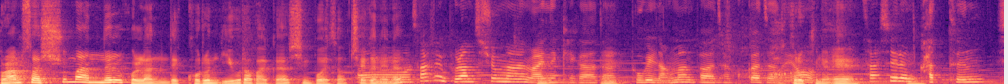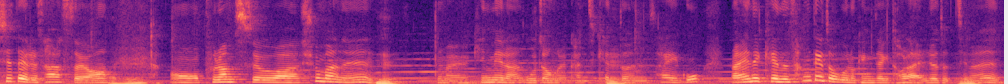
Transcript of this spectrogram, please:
브람스와 슈만을 골랐는데 고른 이유라고 할까요? 신보에서 최근에는 어, 사실 브람스, 슈만, 라이네케가 다 음. 독일 낭만파 작곡가잖아요. 아, 그렇군요. 예. 사실은 음. 같은 시대를 살았어요. 어, 어, 브람스와 슈만은 음. 정말 긴밀한 우정을 간직했던 사이고 라이네케는 상대적으로 굉장히 덜 알려졌지만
